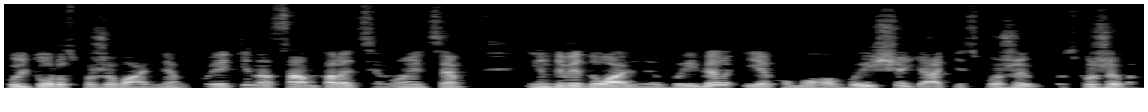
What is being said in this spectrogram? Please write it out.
культуру споживання, у якій насамперед цінується індивідуальний вибір і якомога вища якість спожив... споживання.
